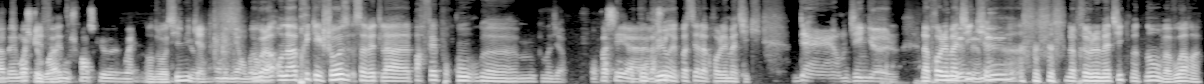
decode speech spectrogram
Ah ben, moi, je te vois, donc je pense que ouais, On te voit aussi, nickel. on est bien Donc voilà, on a appris quelque chose. Ça va être la parfait pour euh, comment dire, Pour passer à la conclure suite. et passer à la problématique. Damn jingle. La problématique, la problématique. Maintenant, on va voir.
